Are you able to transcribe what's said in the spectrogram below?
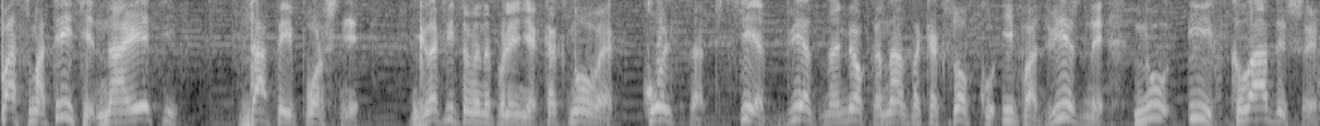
Посмотрите на эти датые поршни. Графитовое напыление, как новое. Кольца все без намека на закоксовку и подвижны. Ну и вкладыши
